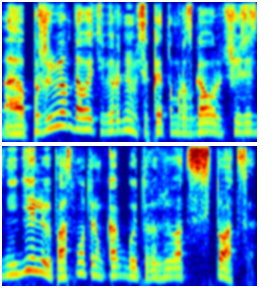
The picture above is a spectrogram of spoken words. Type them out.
э, поживем, давайте вернемся к этому разговору через неделю и посмотрим, как будет развиваться ситуация.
